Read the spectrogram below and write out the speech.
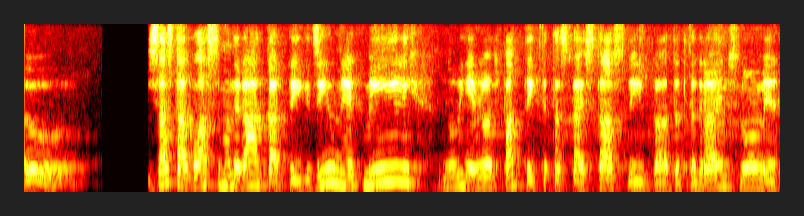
Uh, Sastā klase man ir ārkārtīgi dzīvnieki mīļi. Nu, viņiem ļoti patīk tas, kā es stāstīju, kā tad, kad Rainis nomira,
